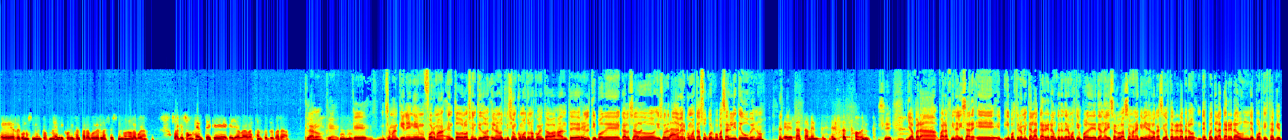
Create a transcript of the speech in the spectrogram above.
eh, reconocimientos médicos y tal para poderla hacer, si no, no la pueden hacer. O sea, que son gente que, que ya va bastante preparada. Claro, que, que, se mantienen en forma en todos los sentidos, en la nutrición como tú nos comentabas antes, en el tipo de calzado y sobre todo ver cómo está su cuerpo, pasar el ITV, ¿no? Exactamente, exactamente. Sí, ya para, para finalizar eh, y posteriormente a la carrera, aunque tendremos tiempo de, analizarlo la semana que viene, lo que ha sido esta carrera, pero después de la carrera, un deportista, ¿qué,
